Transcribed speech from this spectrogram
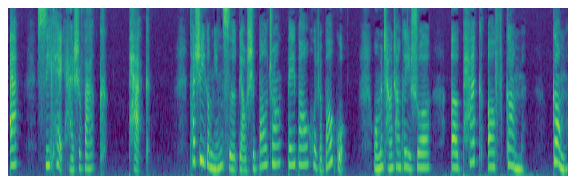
a，c k 还是发 k，pack。它是一个名词，表示包装、背包或者包裹。我们常常可以说。A pack of gum，gum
